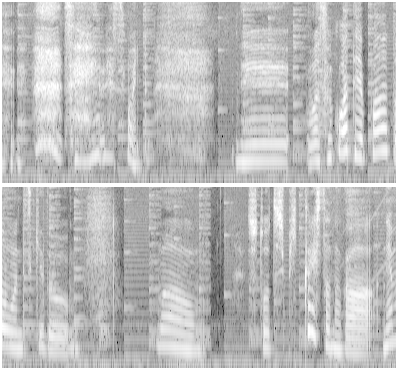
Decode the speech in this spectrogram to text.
セールスポイント。ねまあそこはデパート思うんですけどまあちょっと私びっくりしたのが年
